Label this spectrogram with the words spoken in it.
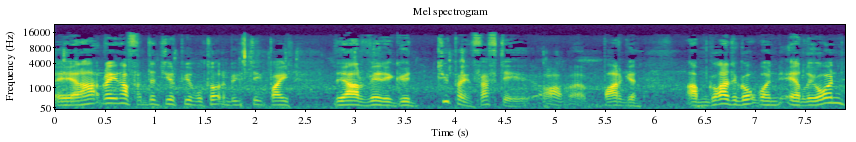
Uh, right enough, I did hear people talking about steak pie. They are very good. £2.50, oh, bargain. I'm glad I got one early on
